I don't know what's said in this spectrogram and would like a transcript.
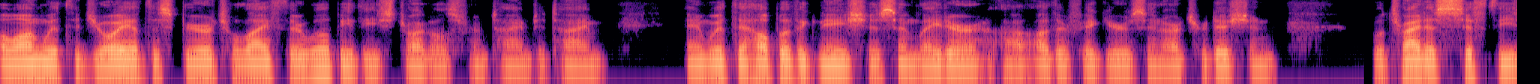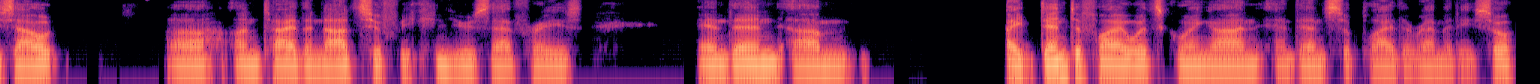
along with the joy of the spiritual life, there will be these struggles from time to time. And with the help of Ignatius and later uh, other figures in our tradition, we'll try to sift these out, uh, untie the knots, if we can use that phrase, and then um, identify what's going on and then supply the remedy. So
